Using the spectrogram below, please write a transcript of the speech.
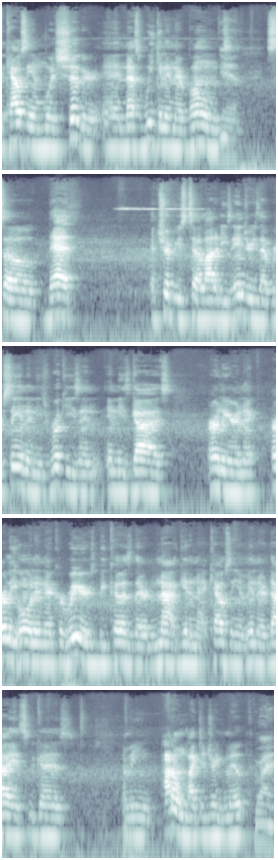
the calcium with sugar, and that's weakening their bones. Yeah, So that attributes to a lot of these injuries that we're seeing in these rookies and in these guys earlier in their early on in their careers because they're not getting that calcium in their diets because I mean I don't like to drink milk right.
